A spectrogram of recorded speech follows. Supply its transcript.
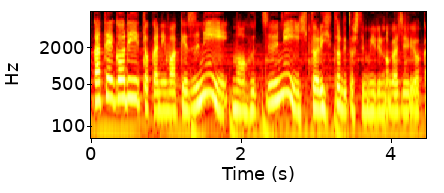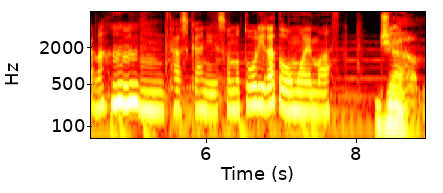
カテゴリーとかに分けずにもう普通に一人一人として見るのが重要かな。うん確かにその通りだと思います。JAM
